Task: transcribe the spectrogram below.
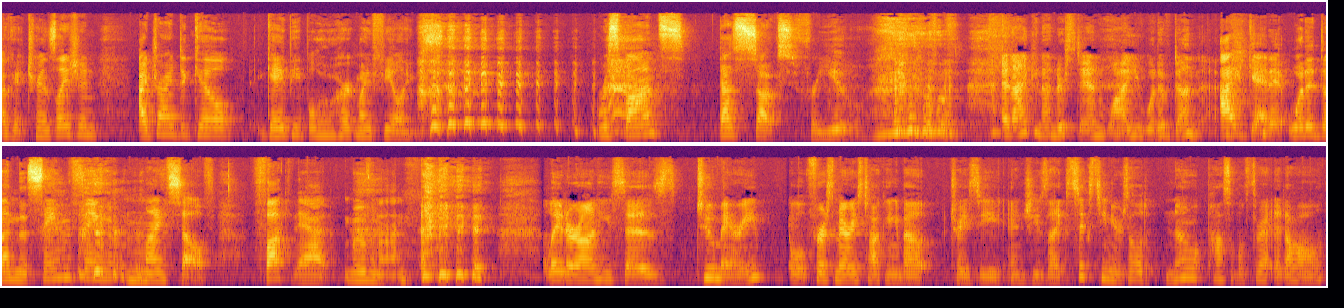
okay translation i tried to kill gay people who hurt my feelings. Response that sucks for you. And I can understand why you would have done that. i get it. Would have done the same thing myself. Fuck that. Moving on. Later on, he says to Mary, well, first Mary's talking about Tracy, and she's like, 16 years old, no possible threat at all.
